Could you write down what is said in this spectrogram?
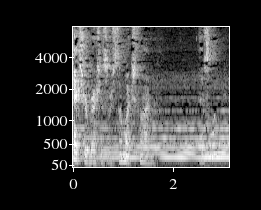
Texture brushes are so much fun. This one?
